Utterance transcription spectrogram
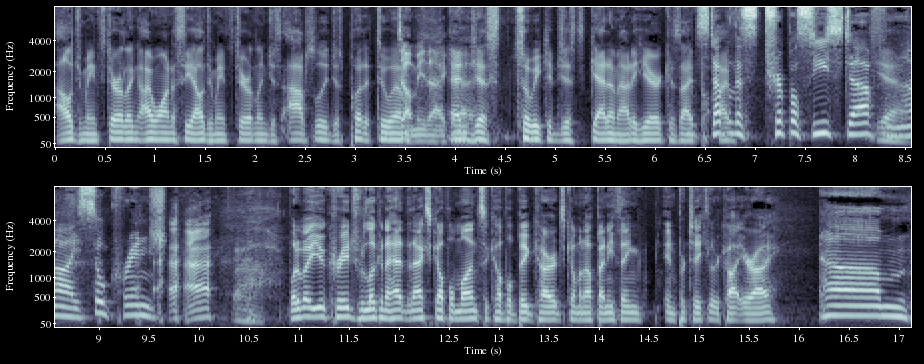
Aljamain Sterling I want to see Aljamain Sterling just absolutely just put it to him Dummy that and just so we could just get him out of here because I Stuff I- with this triple C stuff. Yeah. And, oh, he's so cringe. What about you, Creech? We're looking ahead the next couple months. A couple big cards coming up. Anything in particular caught your eye? Um,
